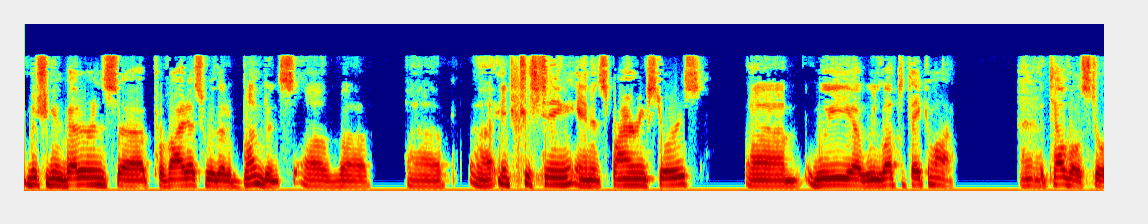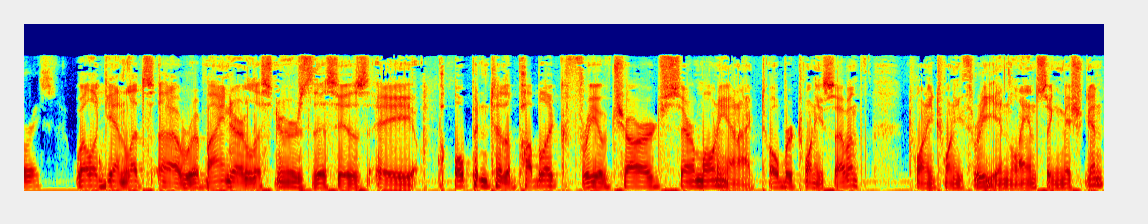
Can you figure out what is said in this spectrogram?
Michigan veterans uh, provide us with an abundance of uh, uh, uh interesting and inspiring stories. Um, we we love to take them on and to tell those stories. Well, again, let's remind our listeners this is a open to the public, free of charge ceremony on October 27th, 2023, in Lansing, Michigan,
